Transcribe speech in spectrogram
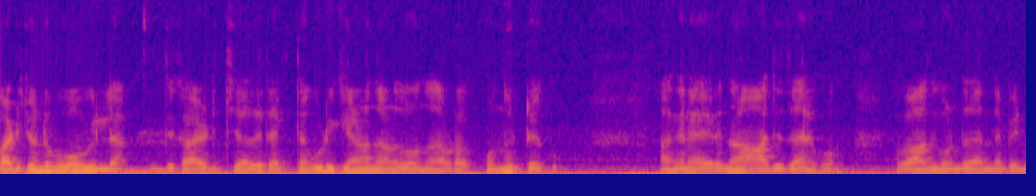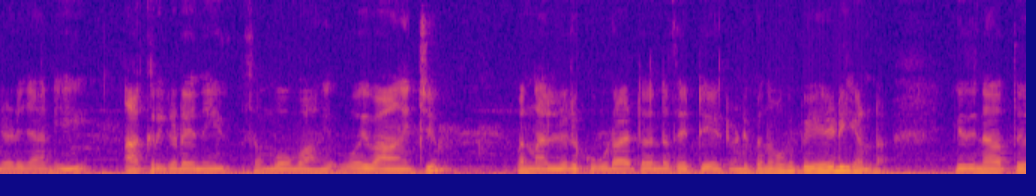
കടിച്ചുകൊണ്ട് പോവില്ല. ഇത് കടിച്ച് അത് രക്തം കുടിക്കുകയാണെന്നാണ് തോന്നുന്നത്. അവിടെ കൊന്നിട്ടേക്കും അങ്ങനെയായിരുന്നു ആദ്യത്തെ അനുഭവം. അപ്പോൾ അതുകൊണ്ട് തന്നെ പിന്നീട് ഞാൻ ഈ ആക്രിക്കടയിൽ നിന്ന് ഈ സംഭവം വാങ്ങി പോയി വാങ്ങിച്ച് ഇപ്പം നല്ലൊരു കൂടായിട്ട് തന്നെ സെറ്റ് ചെയ്തിട്ടുണ്ട്. ഇപ്പം നമുക്ക് പേടിക്കണ്ട. ഇതിനകത്ത്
